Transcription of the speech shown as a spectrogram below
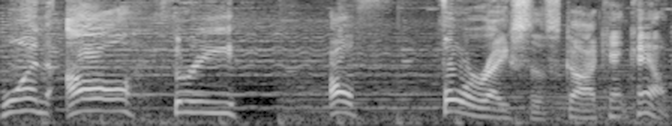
Won all three, all four races. God, I can't count.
